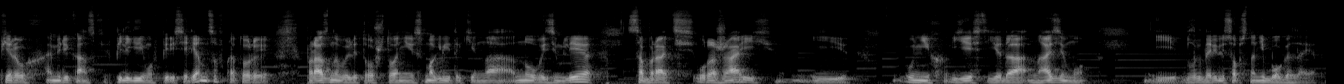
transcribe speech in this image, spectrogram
первых американских пилигримов-переселенцев, которые праздновали то, что они смогли таки на новой земле собрать урожай и у них есть еда на зиму, и благодарили, собственно, не Бога за это.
